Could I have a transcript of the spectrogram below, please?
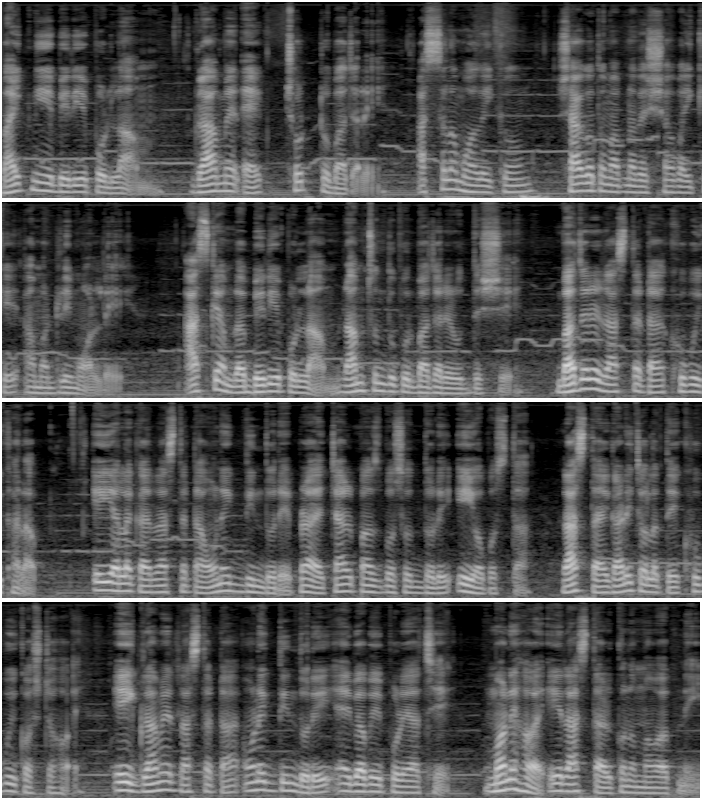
বাইক নিয়ে বেরিয়ে পড়লাম গ্রামের এক ছোট্ট বাজারে। আসসালামু আলাইকুম, স্বাগতম আপনাদের সবাইকে আমার ড্রিম ওয়ার্ল্ডে আজকে আমরা বেরিয়ে পড়লাম রামচন্দ্রপুর বাজারের উদ্দেশ্যে। বাজারের রাস্তাটা খুবই খারাপ এই এলাকার রাস্তাটা অনেক দিন ধরে, প্রায় চার পাঁচ বছর ধরে এই অবস্থা। রাস্তায় গাড়ি চলাতে খুবই কষ্ট হয়। এই গ্রামের রাস্তাটা অনেক দিন ধরেই এইভাবে পড়ে আছে। মনে হয় এই রাস্তার কোনো মাবাব নেই।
